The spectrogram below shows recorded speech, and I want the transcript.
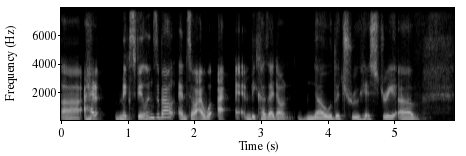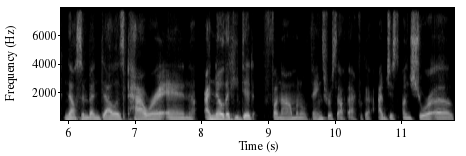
uh, I had mixed feelings about. And so I, w- I- and because I don't know the true history of Nelson Mandela's power, and I know that he did phenomenal things for South Africa. I'm just unsure of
